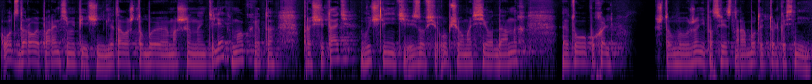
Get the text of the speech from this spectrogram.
от здоровой паренхимы печени для того, чтобы машинный интеллект мог это просчитать, вычленить из общего массива данных эту опухоль, чтобы уже непосредственно работать только с ней.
